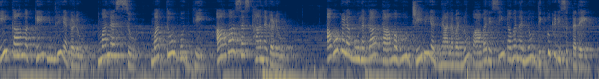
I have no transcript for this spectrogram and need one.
ಈ ಕಾಮಕ್ಕೆ ಇಂದ್ರಿಯಗಳು, ಮನಸ್ಸು ಮತ್ತು ಬುದ್ಧಿ ಆವಾಸ ಸ್ಥಾನಗಳು ಅವುಗಳ ಮೂಲಕ ಕಾಮವು ಜೀವಿಯ ಜ್ಞಾನವನ್ನು ಆವರಿಸಿ ಅವನನ್ನು ದಿಕ್ಕುಗಿಡಿಸುತ್ತದೆ.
